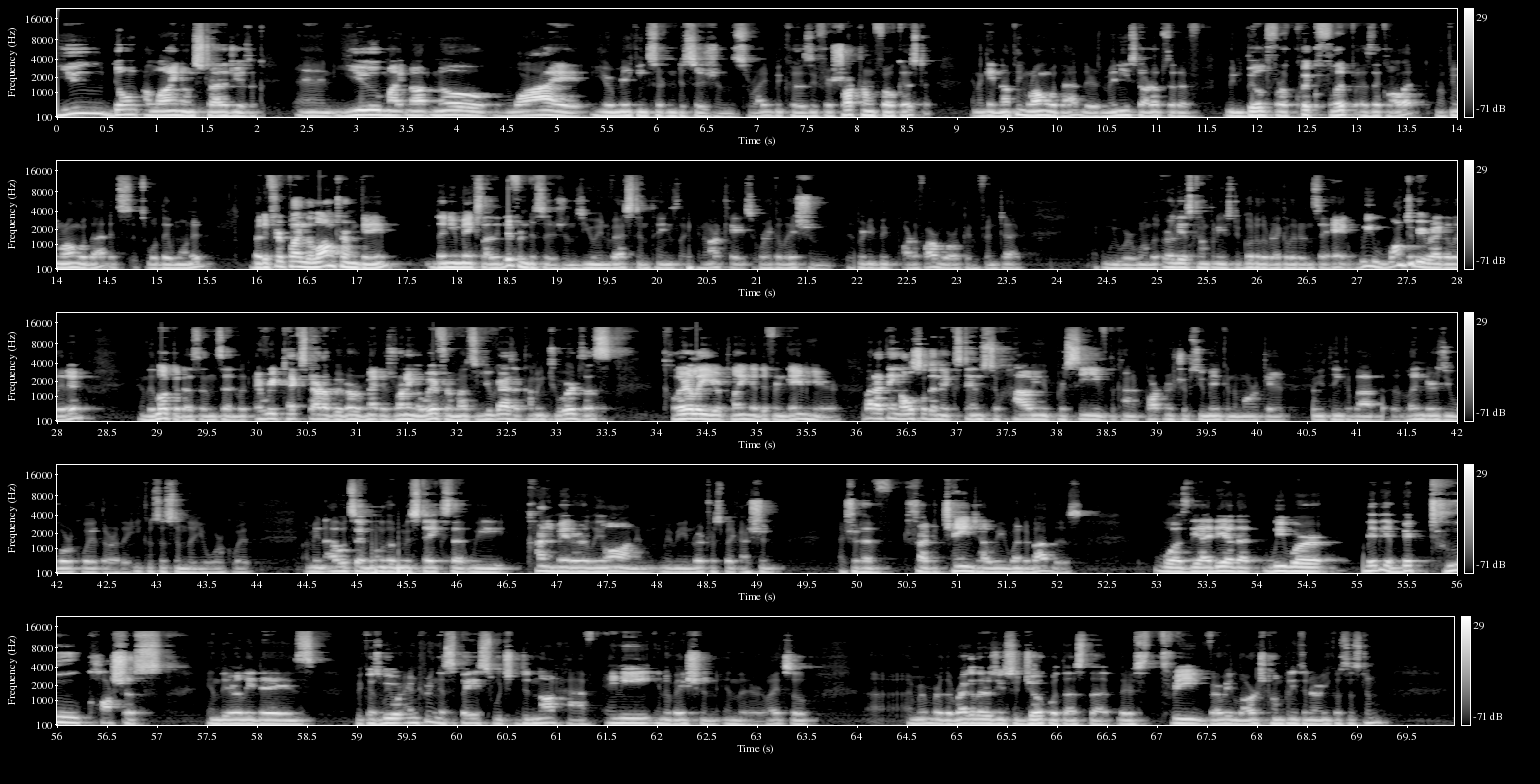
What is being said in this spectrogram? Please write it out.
you don't align on strategy as a and you might not know why you're making certain decisions, right? Because if you're short term focused, and again, nothing wrong with that. There's many startups that have been built for a quick flip, as they call it. Nothing wrong with that. It's, it's what they wanted. But if you're playing the long term game, then you make slightly different decisions. You invest in things like, in our case, regulation, a pretty big part of our work in fintech. We were one of the earliest companies to go to the regulator and say, hey, we want to be regulated and they looked at us and said, "Look, every tech startup we've ever met is running away from us. You guys are coming towards us. Clearly, you're playing a different game here." But I think also then extends to how you perceive the kind of partnerships you make in the market. When you think about the lenders you work with or the ecosystem that you work with. I mean, I would say one of the mistakes that we kind of made early on, and maybe in retrospect, I should I should have tried to change how we went about this, was the idea that we were maybe a bit too cautious in the early days because we were entering a space which did not have any innovation in there, right? So uh, I remember the regulators used to joke with us that there's three very large companies in our ecosystem,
